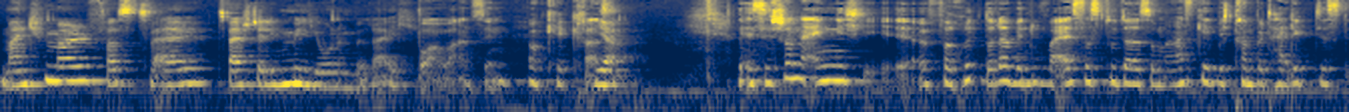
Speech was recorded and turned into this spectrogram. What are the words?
manchmal fast zwei, zweistelligen Millionenbereich. Boah, Wahnsinn. Okay, krass. Ja. Es ist schon eigentlich äh, verrückt, oder? Wenn du weißt, dass du da so maßgeblich dran beteiligt bist,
